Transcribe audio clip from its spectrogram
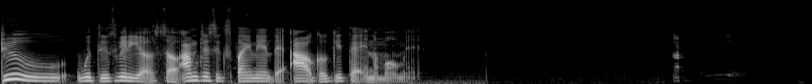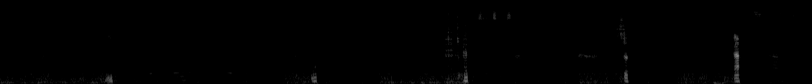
do with this video. So I'm just explaining that I'll go get that in a moment. I made it. It was a TikTok video. So I'll, I'll show y'all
